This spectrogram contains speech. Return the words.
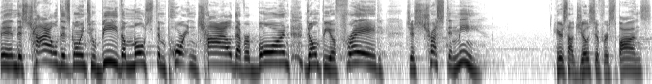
And this child is going to be the most important child ever born. Don't be afraid, just trust in me. Here's how Joseph responds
